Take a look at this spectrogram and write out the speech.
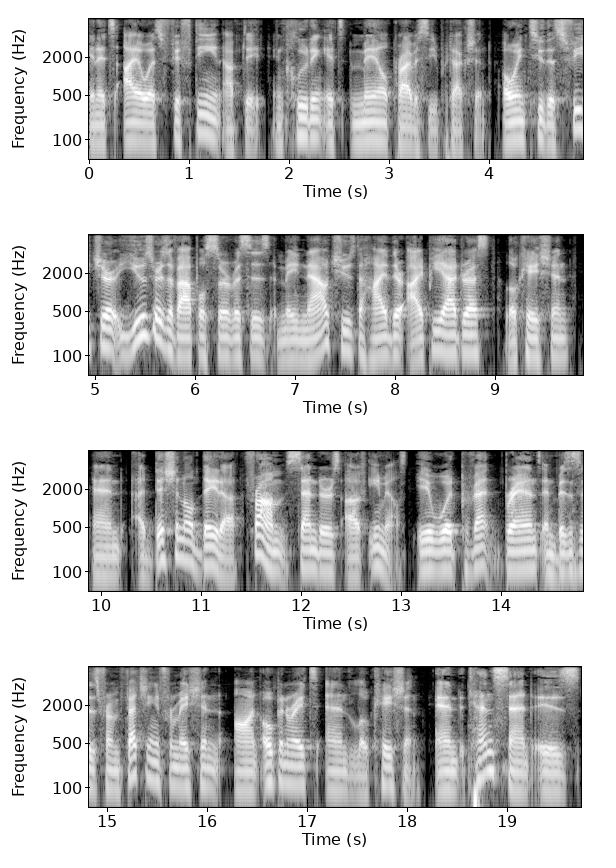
in its iOS 15 update, including its mail privacy protection. Owing to this feature, users of Apple services may now choose to hide their IP address, location, and additional data from senders of emails. It would prevent brands and businesses from fetching information on open rates and location. And Tencent is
